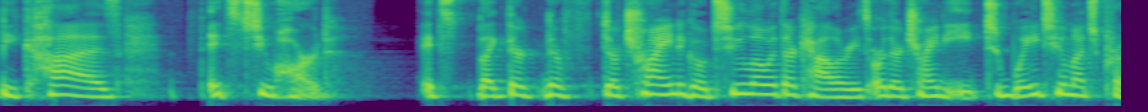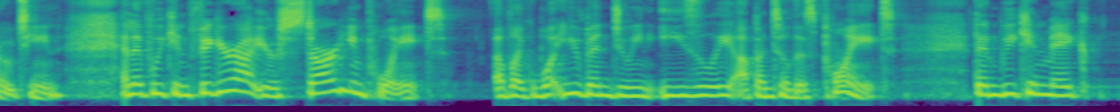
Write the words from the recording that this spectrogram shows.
because it's too hard. It's like they're they're they're trying to go too low with their calories or they're trying to eat way too much protein. And if we can figure out your starting point of like what you've been doing easily up until this point, then we can make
